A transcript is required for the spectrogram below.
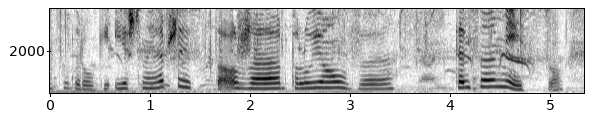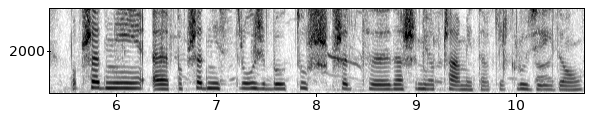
A to drugi. I jeszcze najlepsze jest to, że polują w tym samym miejscu. Poprzedni, e, poprzedni struś był tuż przed e, naszymi oczami, tak jak ludzie idą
